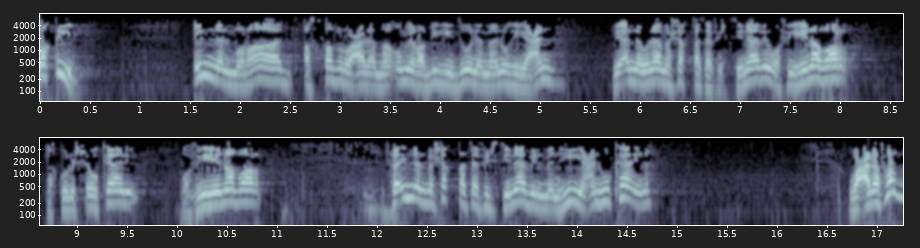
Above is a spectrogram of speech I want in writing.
وقيل إن المراد الصبر على ما أمر به دون ما نهي عنه لأنه لا مشقة في اجتنابه وفيه نظر يقول الشوكاني وفيه نظر. فإن المشقة في اجتناب المنهي عنه كائنة. وعلى فرض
